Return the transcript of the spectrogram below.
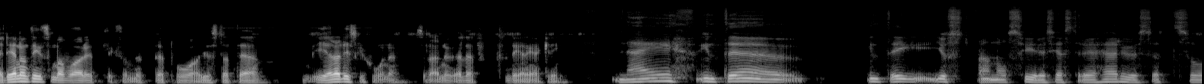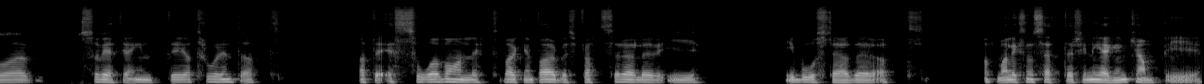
Är det någonting som har varit liksom, uppe på just att det, era diskussioner så där, nu, eller funderingar kring? Nej, inte, inte just bland oss hyresgäster i det här huset så, så vet jag inte. Jag tror inte att, att det är så vanligt, varken på arbetsplatser eller i, i bostäder, att, att man liksom sätter sin egen kamp i,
